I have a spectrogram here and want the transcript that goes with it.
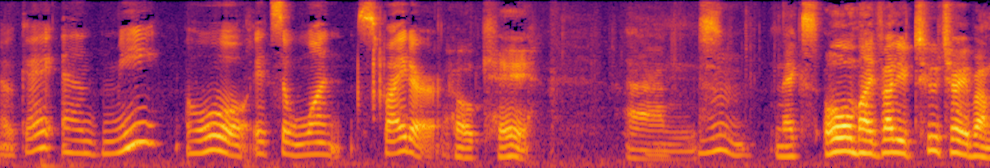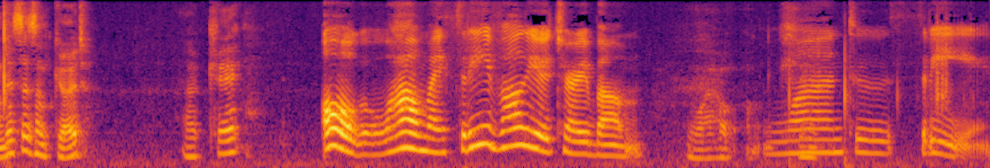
Okay, and me? Oh, it's a one spider. Okay. And Hmm. next, oh, my value two cherry bomb. This isn't good. Okay. Oh, wow, my three value cherry bomb. Wow. One, two, three.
